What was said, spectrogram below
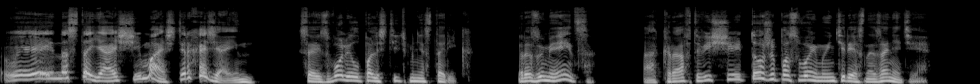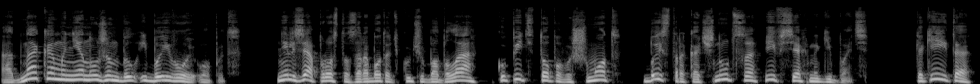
«Вы настоящий мастер-хозяин», — соизволил польстить мне старик. «Разумеется. А крафт вещей тоже по-своему интересное занятие. Однако мне нужен был и боевой опыт. Нельзя просто заработать кучу бабла, купить топовый шмот, быстро качнуться и всех нагибать. Какие-то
